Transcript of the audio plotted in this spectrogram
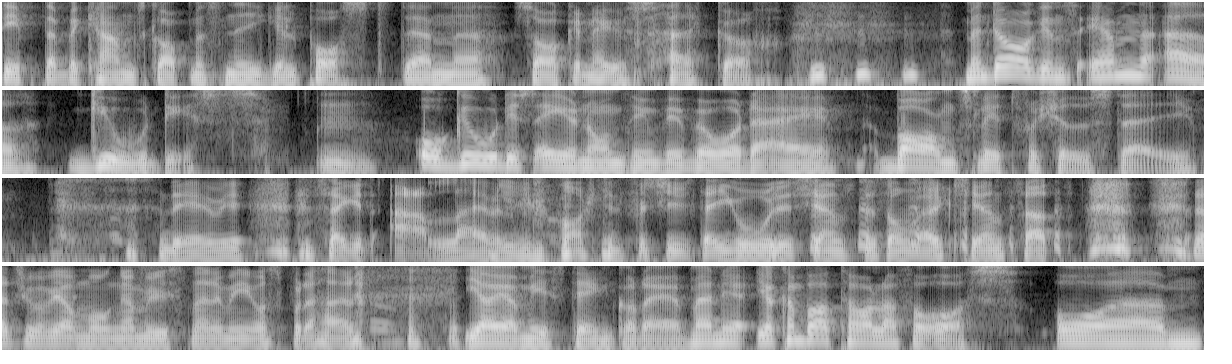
stifta bekantskap med snigelpost. Den uh, saken är ju säker. Men dagens ämne är godis. Mm. Och godis är ju någonting vi båda är barnsligt förtjusta i. Det är vi säkert alla är väl barnsligt förtjusta i godis känns det som verkligen så att jag tror vi har många lyssnare med oss på det här. Ja, jag misstänker det. Men jag, jag kan bara tala för oss. Och um,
